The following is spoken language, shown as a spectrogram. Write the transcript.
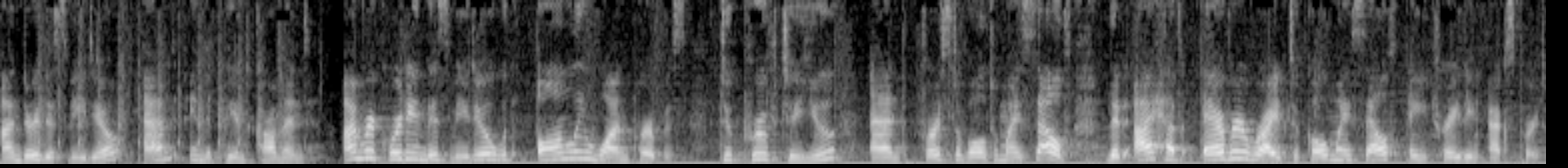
under this video and in the pinned comment. I'm recording this video with only one purpose to prove to you and first of all to myself that I have every right to call myself a trading expert.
